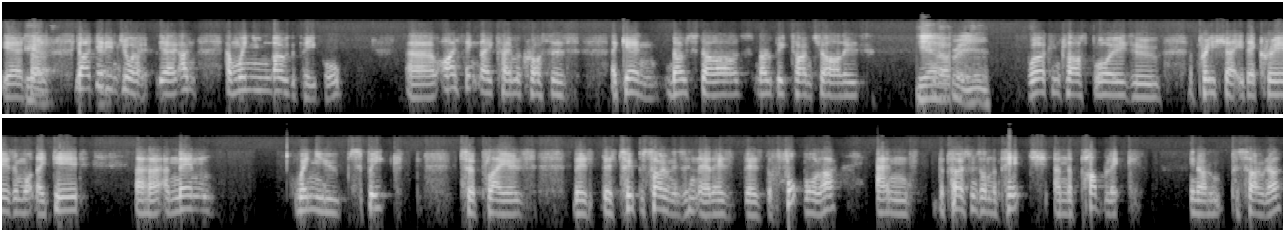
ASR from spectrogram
Yeah, so Yeah. yeah. I did enjoy it. Yeah, and and when you know the people, uh, I think they came across as again no stars, no big time Charlies Yeah, You know, I agree. Yeah. working class boys who appreciated their careers and what they did. Uh, and then when you speak to players, there's there's two personas, isn't there? There's there's the footballer and the person who's on the pitch and the public, you know, persona.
